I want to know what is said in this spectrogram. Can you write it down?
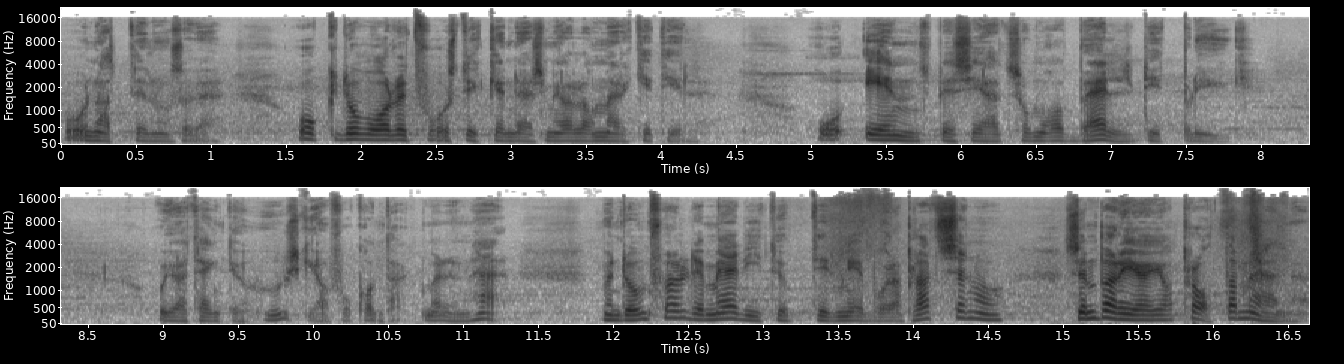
och natten och sådär. Och då var det två stycken där som jag la märke till. Och en speciellt som var väldigt blyg. Och jag tänkte, hur ska jag få kontakt med den här? Men de följde med dit upp till Medborgarplatsen och sen började jag prata med henne.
